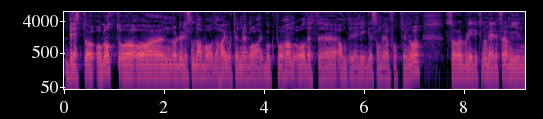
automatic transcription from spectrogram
bredt og, og godt. Og, og, når du liksom da både har gjort en memoarbok på han og dette andre rigget som vi har fått til nå, så blir det ikke noe mer fra min,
